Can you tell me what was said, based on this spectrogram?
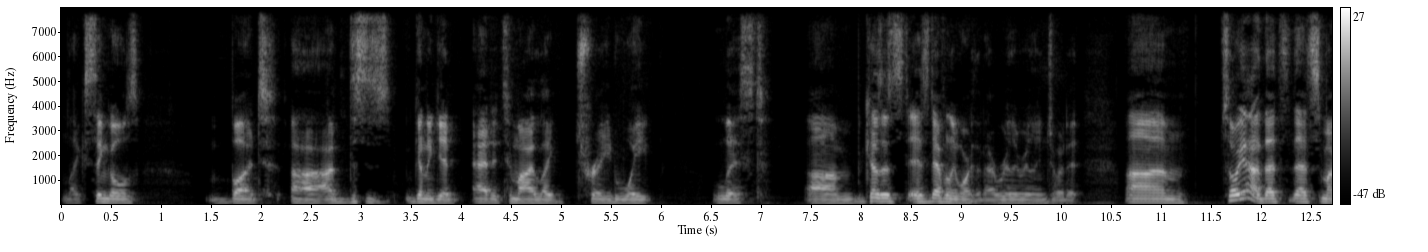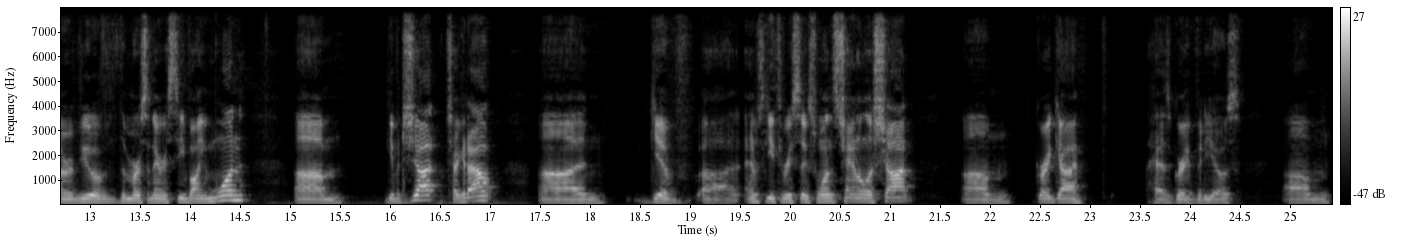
like singles, but uh, this is gonna get added to my like trade wait list um, because it's it's definitely worth it. I really really enjoyed it. Um, so yeah, that's that's my review of the Mercenary Sea Volume One. Um, give it a shot, check it out, uh, and give uh, MSkey361's channel a shot. Um, great guy, has great videos. Um,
